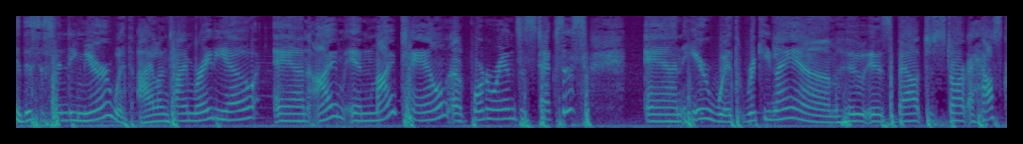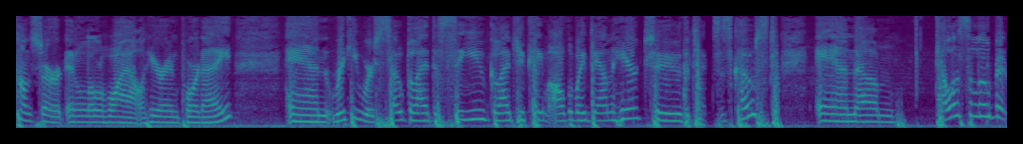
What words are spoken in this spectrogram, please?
Hi, this is Cindy Muir with Island Time Radio, and I'm in my town of Port Aransas, Texas, and here with Ricky Lamb, who is about to start a house concert in a little while here in Port A. And Ricky, we're so glad to see you. Glad you came all the way down here to the Texas coast. And um, tell us a little bit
